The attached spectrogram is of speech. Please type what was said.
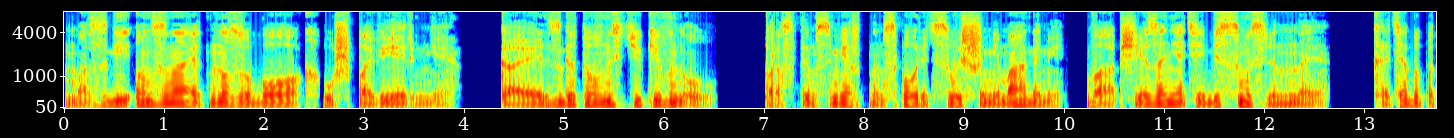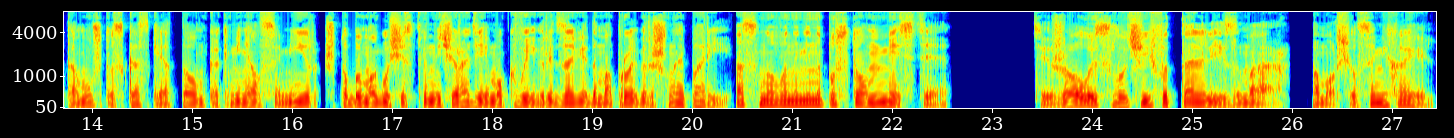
Мозги он знает на зубок, уж поверь мне. Каэль с готовностью кивнул. Простым смертным спорить с высшими магами – вообще занятие бессмысленное. Хотя бы потому, что сказки о том, как менялся мир, чтобы могущественный чародей мог выиграть заведомо проигрышное пари, основаны не на пустом месте. «Тяжелый случай фатализма», — поморщился Михаэль.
